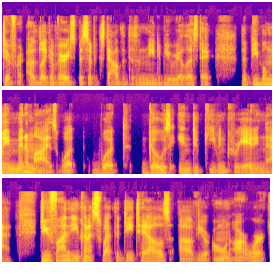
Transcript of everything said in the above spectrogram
different, uh, like a very specific style that doesn't mean to be realistic, that people may minimize what what goes into even creating that. Do you find that you kind of sweat the details of your own artwork?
